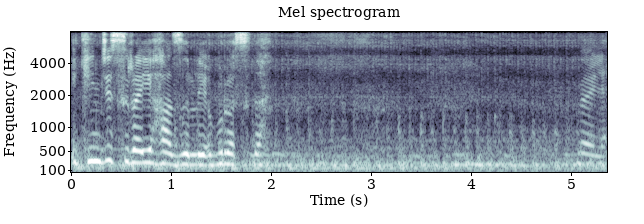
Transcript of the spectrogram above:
ikinci sırayı hazırlıyor burası da. Böyle.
